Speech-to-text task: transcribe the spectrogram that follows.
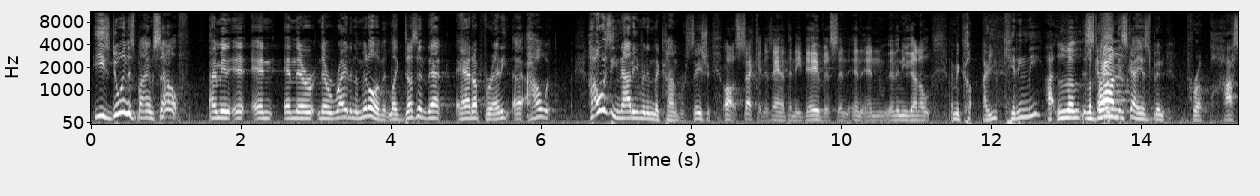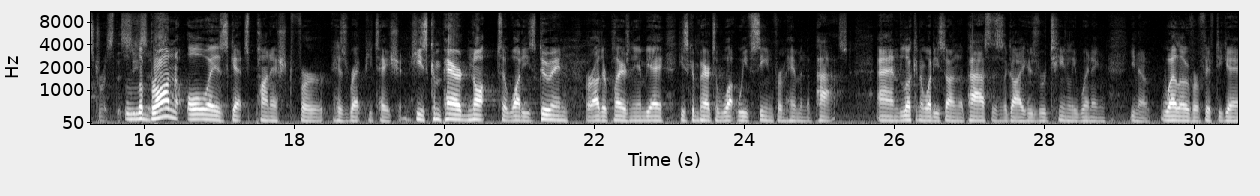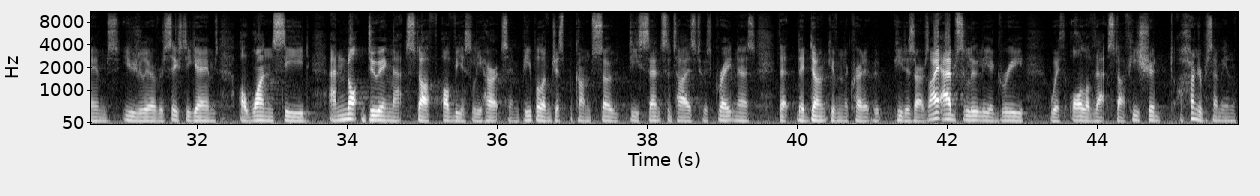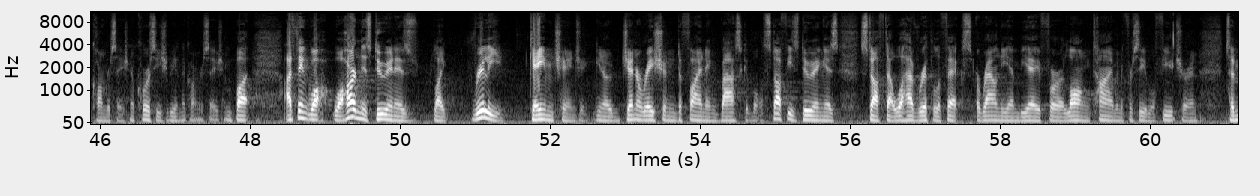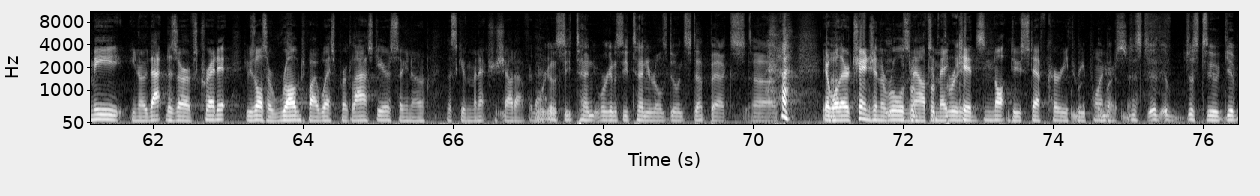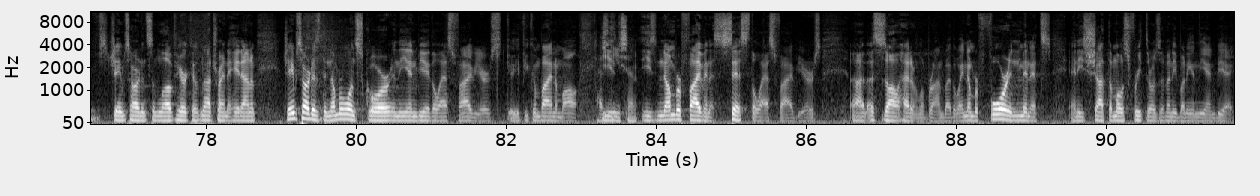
He's doing this by himself. I mean, it, and and they're they're right in the middle of it. Like, doesn't that add up for any? Uh, how how is he not even in the conversation? Oh, second is Anthony Davis, and and, and, and then you got to. I mean, are you kidding me? Uh, Le- this LeBron- guy, this guy has been preposterous this season. LeBron always gets punished for his reputation. He's compared not to what he's doing or other players in the NBA, he's compared to what we've seen from him in the past. And looking at what he's done in the past, this is a guy who's routinely winning, you know, well over 50 games, usually over 60 games, a one seed, and not doing that stuff obviously hurts him. People have just become so desensitized to his greatness that they don't give him the credit he deserves. I absolutely agree with all of that stuff. He should 100% be in the conversation. Of course, he should be in the conversation. But I think what what Harden is doing is like really game changing, you know, generation defining basketball. Stuff he's doing is stuff that will have ripple effects around the NBA for a long time in the foreseeable future. And to me, you know, that deserves credit. He was also robbed by Westbrook last year, so you know, let's give him an extra shout out for that. We're gonna see ten. We're gonna see ten year olds doing step backs. Uh, yeah, well, they're changing the rules from- now to make three. kids not do Steph Curry three pointers. Just, uh, just to give James Harden some love here, because I'm not trying to hate on him. James Harden is the number one scorer in the NBA the last five years. If you combine them all, That's he's, decent. He's number five in assists the last five years. Uh, this is all ahead of LeBron, by the way. Number four in minutes, and he's shot the most free throws of anybody in the NBA.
